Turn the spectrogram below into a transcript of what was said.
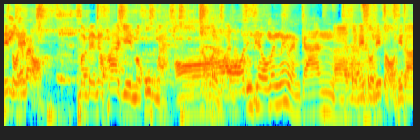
ที่ตัวที่สองมันเป็นเอาผ้ายีนมาหุ้มมา อ๋อเป็นป้ายหนัอ๋องดีเทลมันไม่เหมือนกัน อ่าแต่นี่ตัวที่สองที่ได้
